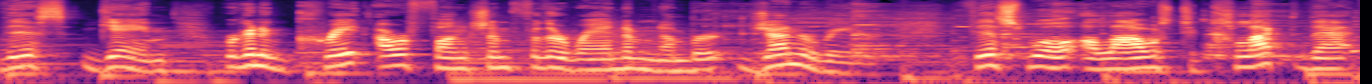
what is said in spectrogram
this game, we're going to create our function for the random number generator. This will allow us to collect that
